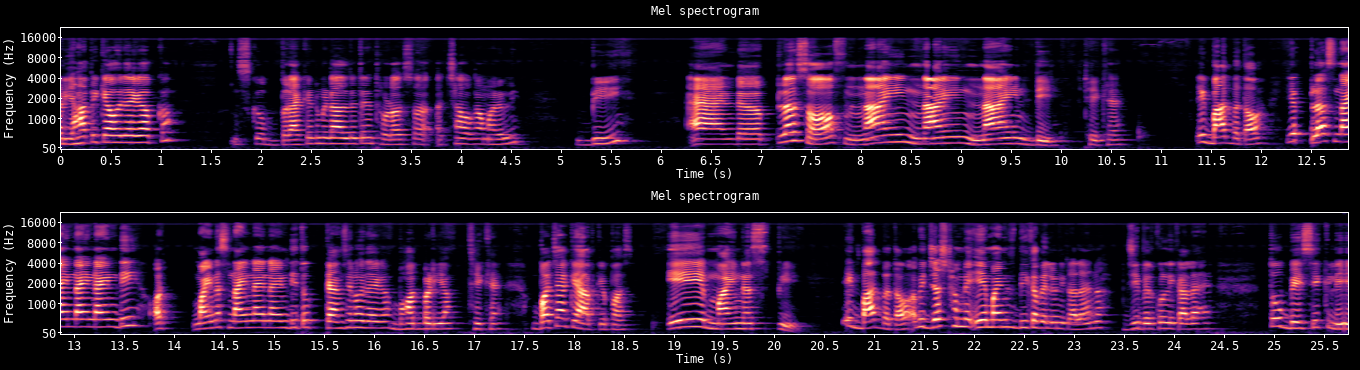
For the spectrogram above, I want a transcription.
और यहाँ पे क्या हो जाएगा आपका? इसको ब्रैकेट में डाल देते हैं थोड़ा सा अच्छा होगा हमारे लिए. B and plus of nine nine nine d ठीक है? एक बात बताओ, ये plus nine nine nine d और minus nine nine nine d तो कैंसिल हो जाएगा, बहुत बढ़िया. ठीक है? बचा क्या आपके पास? ए माइनस पी एक बात बताओ, अभी जस्ट हमने ए माइनस बी का वैल्यू निकाला है ना? जी, बिल्कुल निकाला है। तो बेसिकली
